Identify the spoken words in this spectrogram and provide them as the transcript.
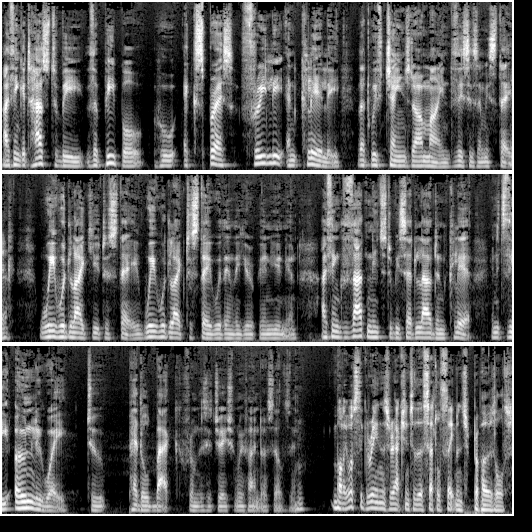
I think it has to be the people who express freely and clearly that we've changed our mind. This is a mistake we would like you to stay. We would like to stay within the European Union. I think that needs to be said loud and clear, and it's the only way to pedal back from the situation we find ourselves in. Hmm. Molly, what's the Greens' reaction to the settled statements proposals?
